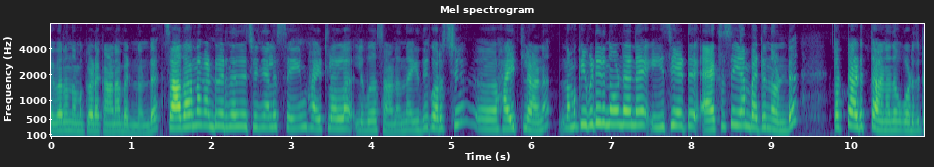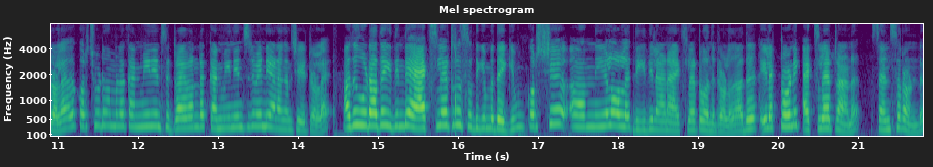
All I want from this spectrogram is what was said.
ലിവറും നമുക്ക് ഇവിടെ കാണാൻ പറ്റുന്നുണ്ട്. സാധാരണ കണ്ടുവരുന്നത് വെച്ച് കഴിഞ്ഞാൽ സെയിം ഹൈറ്റിലുള്ള ലിവേഴ്സ് ആണ്. എന്നാൽ ഇത് കുറച്ച് ഹൈറ്റിലാണ് നമുക്ക് ഇവിടെ ഇരുന്നുകൊണ്ട് തന്നെ ഈസി ആയിട്ട് ആക്സസ് ചെയ്യാൻ പറ്റുന്നുണ്ട്. തൊട്ടടുത്താണ് അത് കൊടുത്തിട്ടുള്ളത്. അത് കുറച്ചുകൂടി നമ്മുടെ കൺവീനിയൻസ് ഡ്രൈവറിന്റെ കൺവീനിയൻസിന് വേണ്ടിയാണ് അങ്ങനെ ചെയ്തിട്ടുള്ളത്. അതുകൂടാതെ ഇതിന്റെ ആക്സിലേറ്റർ ശ്രദ്ധിക്കുമ്പോഴത്തേക്കും കുറച്ച് നീളമുള്ള രീതിയിലാണ് ആക്സിലേറ്റർ വന്നിട്ടുള്ളത്. അത് ഇലക്ട്രോണിക് ആക്സിലേറ്റർ ആണ്. സെൻസർ ഉണ്ട്.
